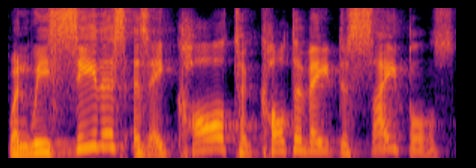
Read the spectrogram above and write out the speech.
When we see this as a call to cultivate disciples,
